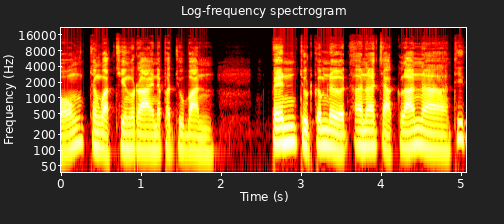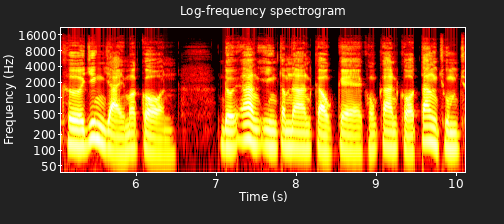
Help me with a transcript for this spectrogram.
องจังหวัดเชียงรายในปัจจุบัน เป็นจุดกำเนิดอาณาจักรล้านนาที่เคยยิ่งใหญ่มาก่อน โดยอ้างอิงตำนานเก่าแก่ของการก่อตั้งชุมช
